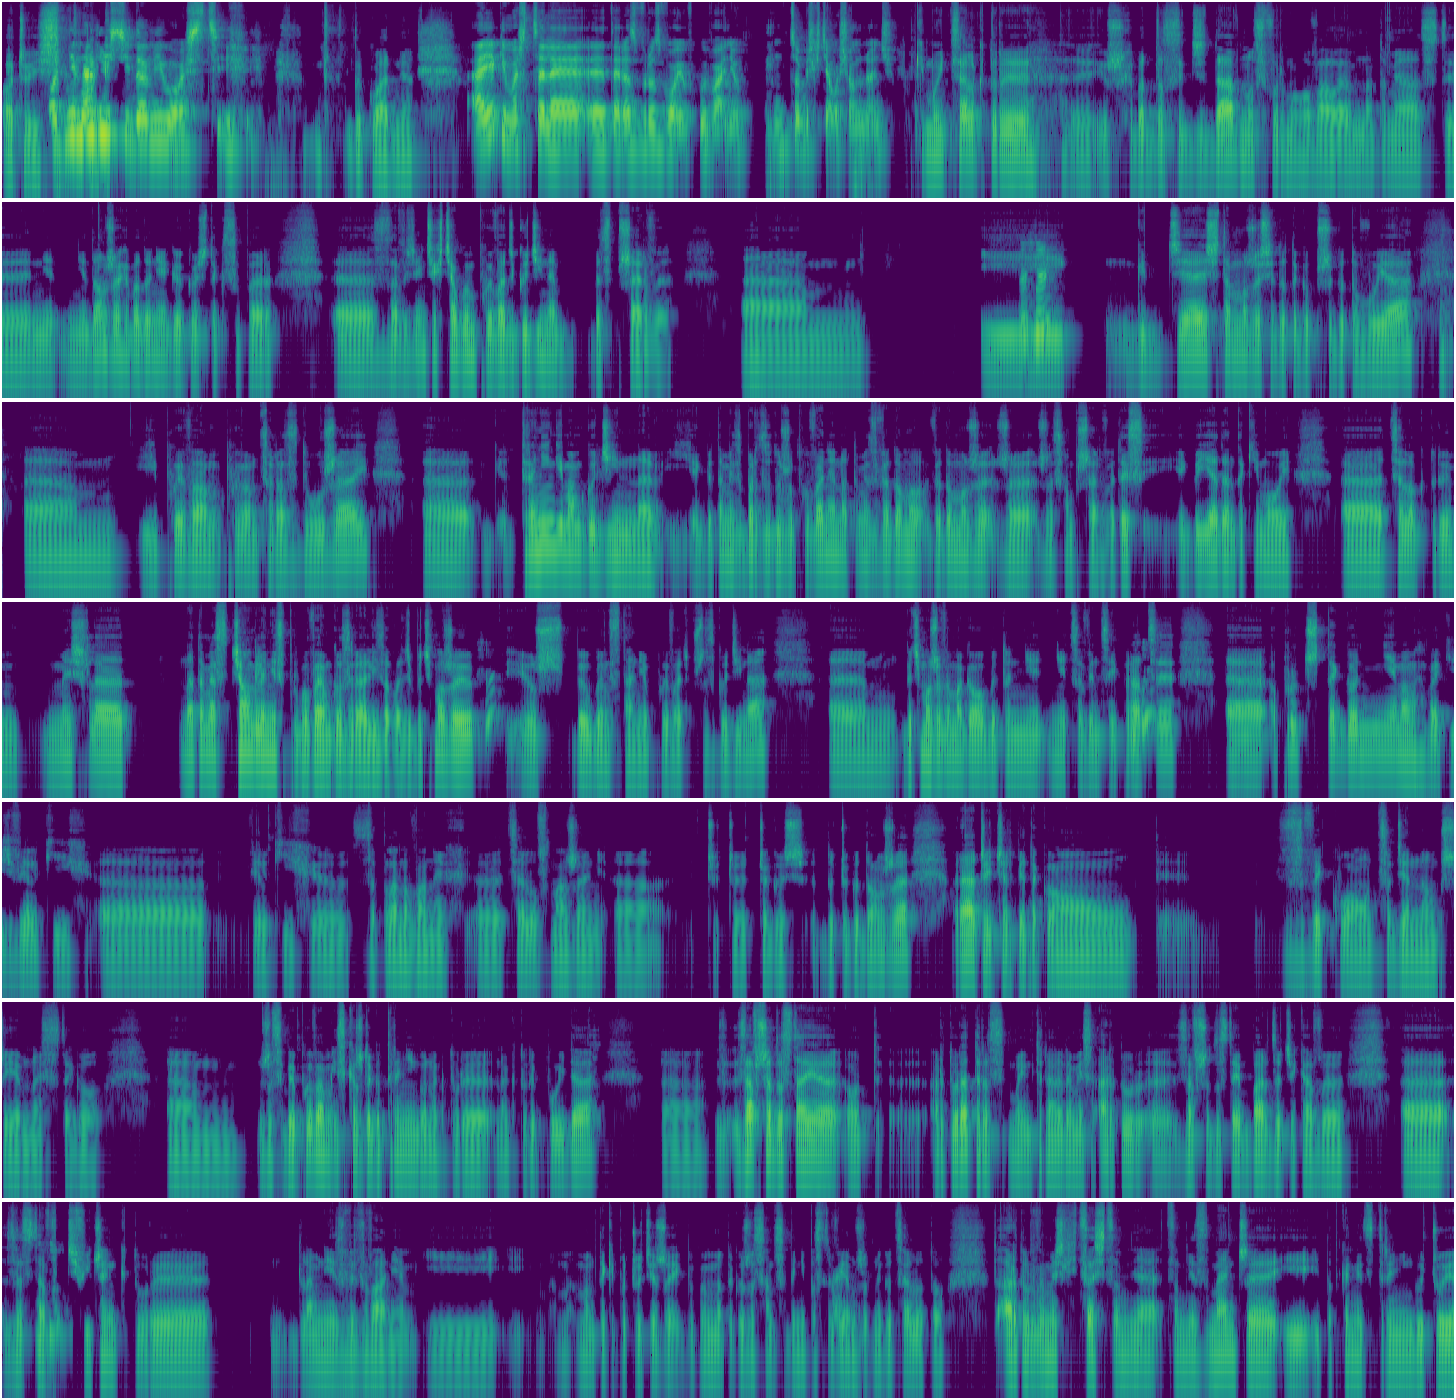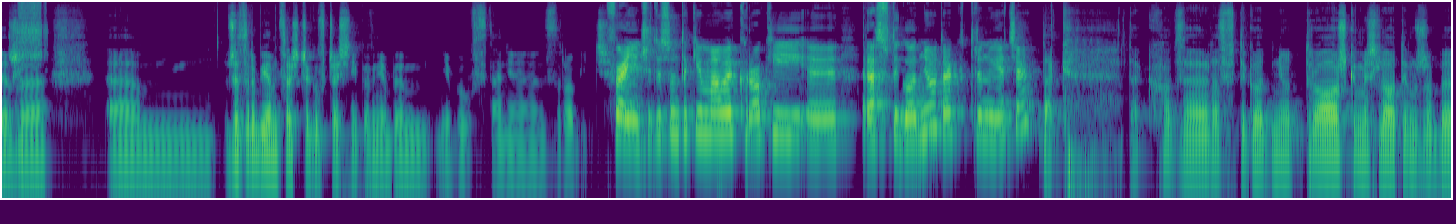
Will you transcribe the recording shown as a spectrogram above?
Oczywiście. Od nienawiści do miłości. Dokładnie. A jakie masz cele e, teraz w rozwoju, w pływaniu? Co byś chciał osiągnąć? Taki mój cel, który e, już chyba dosyć dawno sformułowałem, natomiast e, nie, nie dążę chyba do niego jakoś tak super zawzięcie. Chciałbym pływać godzinę bez przerwy. Um, I mhm. gdzieś tam może się do tego przygotowuję i pływam, pływam coraz dłużej. E, treningi mam godzinne, jakby tam jest bardzo dużo pływania, natomiast wiadomo, wiadomo że, że, że są przerwy. To jest jakby jeden taki mój e, cel, o którym myślę, natomiast ciągle nie spróbowałem go zrealizować. Być może mhm. już byłbym w stanie pływać przez godzinę, być może wymagałoby to nie, nieco więcej mhm. pracy. Mhm. Oprócz tego nie mam chyba jakichś wielkich, e, wielkich e, zaplanowanych celów, marzeń czy, czy czegoś, do czego dążę. Raczej czerpię taką zwykłą, codzienną przyjemność z tego, że sobie pływam i z każdego treningu, na który, na który pójdę, E, zawsze dostaję od Artura, teraz moim trenerem jest Artur, e, zawsze dostaję bardzo ciekawy e, zestaw mhm. ćwiczeń, który dla mnie jest wyzwaniem i, i, mam takie poczucie, że jakby pomimo tego, że sam sobie nie postawiłem żadnego celu, to, to Artur wymyśli coś, co mnie, co mnie zmęczy i, i pod koniec treningu czuję, że um, że zrobiłem coś, czego wcześniej pewnie bym nie był w stanie zrobić. Fajnie, czy to są takie małe kroki y, raz w tygodniu, tak? Trenujecie? Tak. Tak, chodzę raz w tygodniu. Troszkę myślę o tym, żeby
